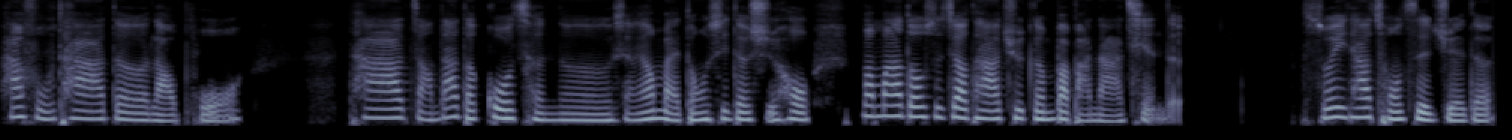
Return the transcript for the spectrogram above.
哈弗他的老婆，他长大的过程呢，想要买东西的时候，妈妈都是叫他去跟爸爸拿钱的，所以他从此觉得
